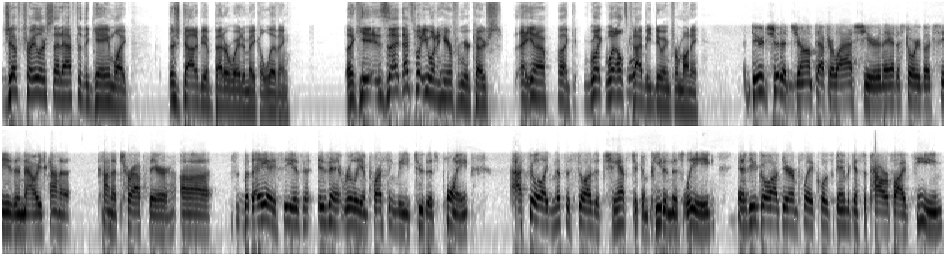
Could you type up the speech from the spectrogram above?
Jeff Traylor said after the game, like, there's got to be a better way to make a living. Like, is that that's what you want to hear from your coach? Uh, You know, like, what, what else could I be doing for money? Dude should have jumped after last year. They had a storybook season. Now he's kind of kind of trapped there. Uh, but the AAC isn't isn't really impressing me to this point. I feel like Memphis still has a chance to compete in this league. And if you go out there and play a close game against a Power Five team,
